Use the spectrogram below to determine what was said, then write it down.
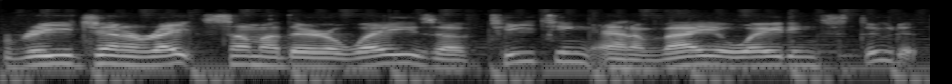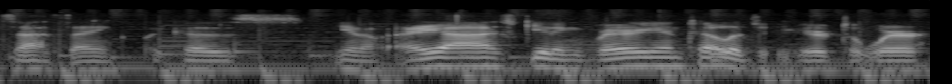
regenerate some of their ways of teaching and evaluating students, I think, because you know, AI is getting very intelligent here to where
